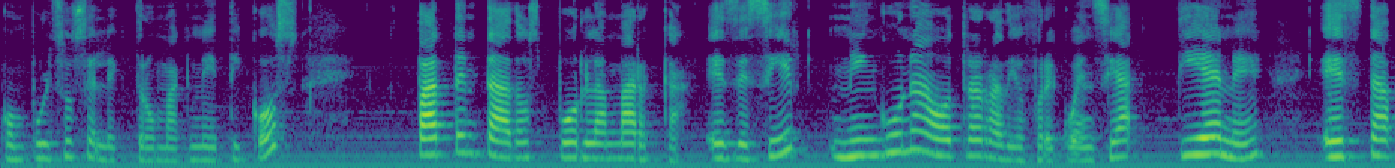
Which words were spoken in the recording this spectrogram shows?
con pulsos electromagnéticos patentados por la marca, es decir, ninguna otra radiofrecuencia tiene esta,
